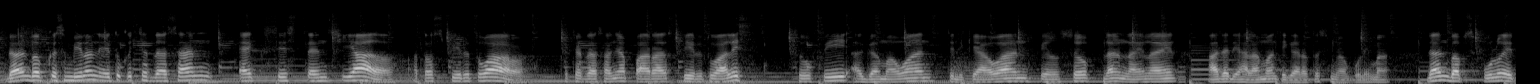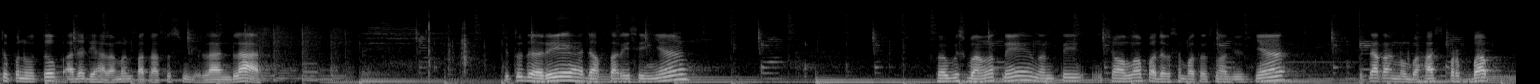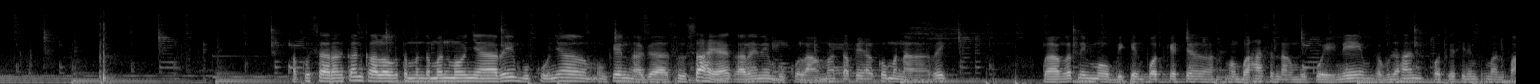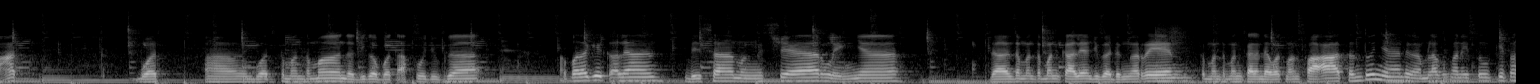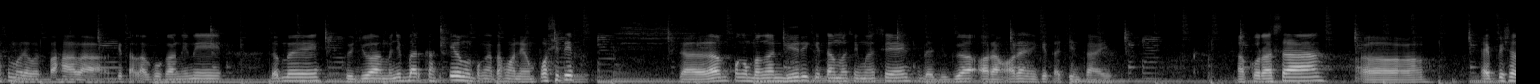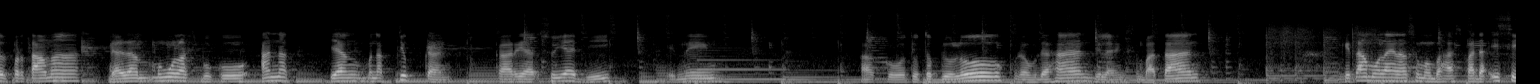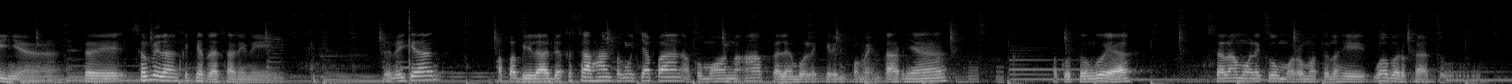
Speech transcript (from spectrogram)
Dan bab ke-9 yaitu kecerdasan eksistensial atau spiritual. Kecerdasannya para spiritualis, sufi, agamawan, cendekiawan, filsuf, dan lain-lain ada di halaman 395. Dan bab 10 yaitu penutup ada di halaman 419. Itu dari daftar isinya. Bagus banget nih, nanti insya Allah pada kesempatan selanjutnya kita akan membahas per bab. Aku sarankan kalau teman-teman mau nyari bukunya mungkin agak susah ya karena ini buku lama tapi aku menarik banget nih mau bikin podcastnya membahas tentang buku ini. Mudah-mudahan podcast ini bermanfaat buat uh, buat teman-teman dan juga buat aku juga. Apalagi kalian bisa meng-share linknya dan teman-teman kalian juga dengerin teman-teman kalian dapat manfaat tentunya dengan melakukan itu kita semua dapat pahala kita lakukan ini demi tujuan menyebarkan ilmu pengetahuan yang positif dalam pengembangan diri kita masing-masing dan juga orang-orang yang kita cintai. Aku rasa uh, episode pertama dalam mengulas buku Anak yang Menakjubkan karya Suyadi ini aku tutup dulu. Mudah-mudahan di lain kesempatan kita mulai langsung membahas pada isinya dari sembilan kecerdasan ini. Demikian, apabila ada kesalahan pengucapan, aku mohon maaf. Kalian boleh kirim komentarnya. Aku tunggu ya. Assalamualaikum warahmatullahi wabarakatuh.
